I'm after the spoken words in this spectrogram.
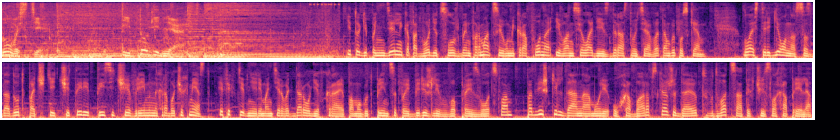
Новости. Итоги дня. Итоги понедельника подводит служба информации у микрофона Иван Силадий. Здравствуйте. В этом выпуске. Власти региона создадут почти 4000 временных рабочих мест. Эффективнее ремонтировать дороги в крае помогут принципы бережливого производства. Подвижки льда на Амуре у Хабаровска ожидают в 20-х числах апреля.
